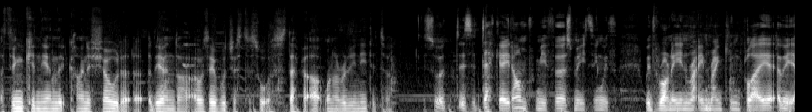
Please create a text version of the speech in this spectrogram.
I think in the end it kind of showed at, at the end I, I, was able just to sort of step it up when I really needed to. So it's a decade on from your first meeting with, with Ronnie in, in ranking play. I mean,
